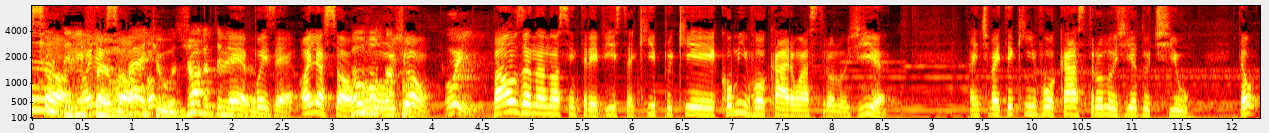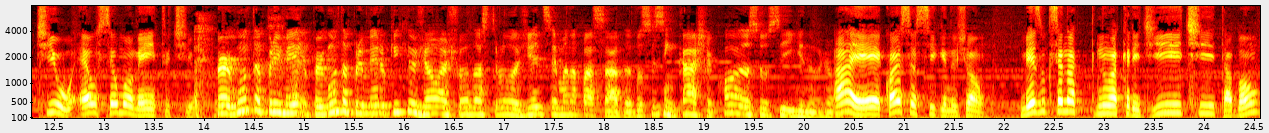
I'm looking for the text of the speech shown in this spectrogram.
só, TV olha Fama, só. vai, Va- tio. Joga a TV É, Fama. pois é. Olha só, Vamos pro- João, Oi, pausa na nossa entrevista aqui, porque como invocaram a astrologia, a gente vai ter que invocar a astrologia do tio. Então, tio, é o seu momento, tio. Pergunta primeiro, pergunta primeiro o que, que o João achou da astrologia de semana passada. Você se encaixa? Qual é o seu signo, João? Ah, é? Qual é o seu signo, João? Mesmo que você não, ac- não acredite, tá bom?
